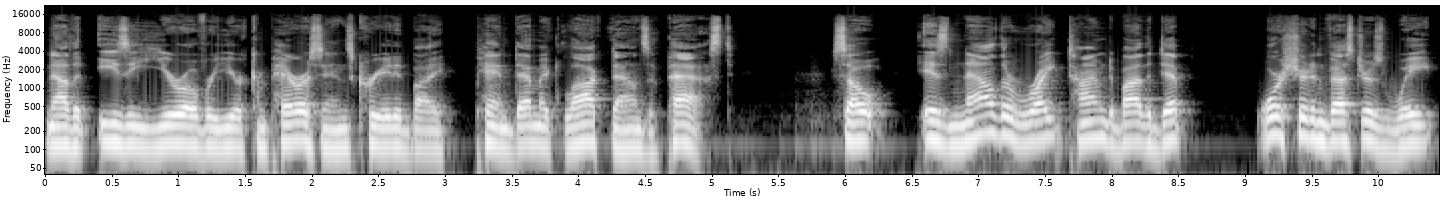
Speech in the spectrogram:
now that easy year over year comparisons created by pandemic lockdowns have passed. So, is now the right time to buy the dip, or should investors wait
